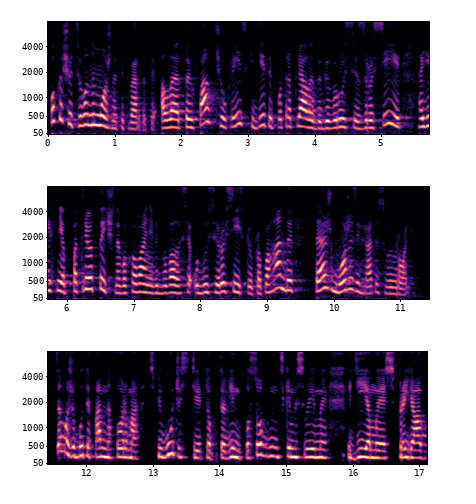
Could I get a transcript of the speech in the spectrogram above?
Поки що цього не можна підтвердити, але той факт, що українські діти потрапляли до Білорусі з Росії, а їхнє патріотичне виховання відбувалося у дусі російської пропаганди, теж може зіграти свою роль. Це може бути певна форма співучасті, тобто він пособницькими своїми діями сприяв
